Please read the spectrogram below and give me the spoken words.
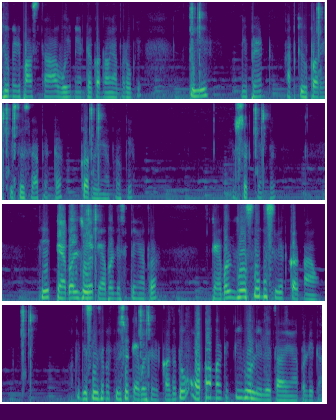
जो मेरे पास था, वही मैं एंटर कर रहा हूँ यहाँ पर ओके तो ये डिपेंड आपके ऊपर है किस तरह से आप एंटर कर रहे हैं यहाँ पर ओके इंसर्ट के अंदर। फिर टेबल जो है टेबल देख सकते हैं यहाँ पर। टेबल जैसे मैं सिलेक्ट करता हूँ। जैसे जैसे मैं फिर से टेबल सेलेक्ट करता हूँ तो ऑटोमेटिकली वो ले लेता है यहाँ पर डेटा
